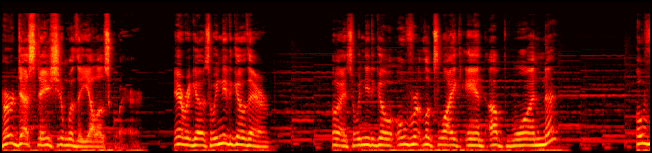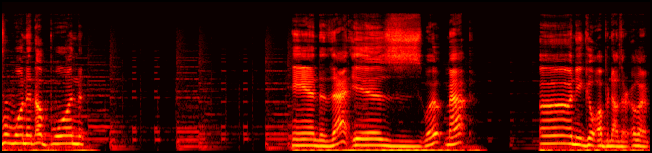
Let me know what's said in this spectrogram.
her destination with a yellow square. There we go. So we need to go there. Okay, so we need to go over, it looks like, and up one. Over one and up one. And that is, what, map? I need to go up another. Okay.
